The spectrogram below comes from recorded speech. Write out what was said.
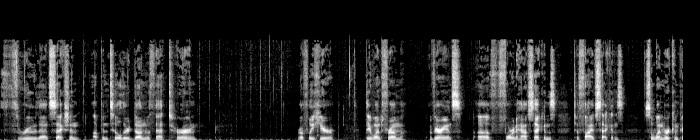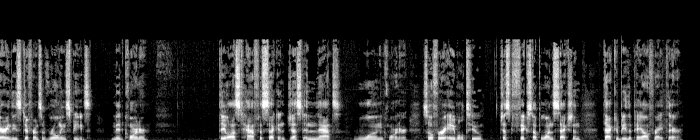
through that section up until they're done with that turn, roughly here, they went from variance of 4.5 seconds to 5 seconds. So when we're comparing these difference of rolling speeds mid-corner, they lost half a second just in that one corner. So if we're able to just fix up one section, that could be the payoff right there.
